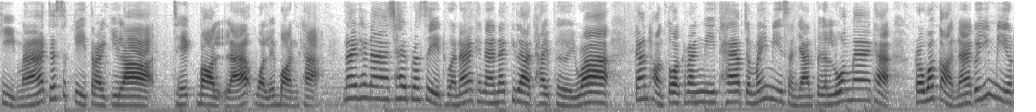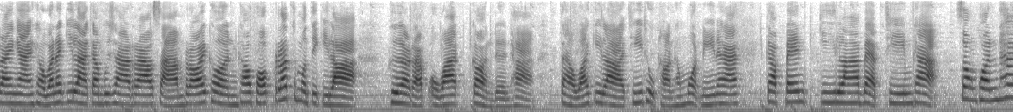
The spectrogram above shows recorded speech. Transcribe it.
ขี่ม้า เจ็ตสกี ไตรกีฬา เทคบอล และวอลเลย์บอลค่ะ นายธนาชัยประสิทธิ์หัวหน้าคณะนักกีฬาไทยเผยว่า การถอนตัวครั้งนี้แทบจะไม่มีสัญญาณเตือนล่วงหน้าค่ะ เพราะว่าก่อนหน้าก็ยังมีรายงานค่ะว่านักกีฬากัมพูชาราว 300 คน เข้าพบรัฐมนตรีกีฬา เพื่อรับโอวาทก่อนเดินทาง แต่ว่ากีฬาที่ถูกถอนทั้งหมดนี้นะคะกลับเป็นกีฬาแบบทีมค่ะ ส่งผลให้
